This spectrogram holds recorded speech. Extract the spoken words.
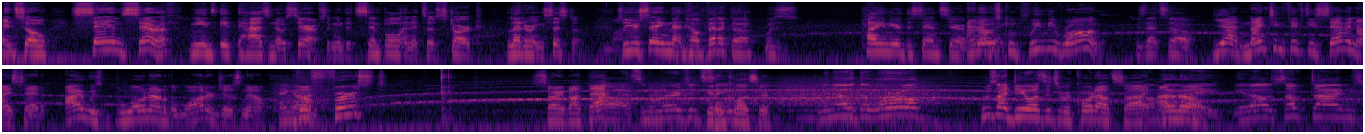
And so sans serif means it has no serifs. It means it's simple and it's a stark lettering system. So you're saying that Helvetica was pioneered the sans serif And I was completely wrong. Is that so? Yeah, 1957. I said I was blown out of the water just now. Hang on. the first. Sorry about that. Oh, it's an emergency. Getting closer. You know, the world. Whose idea was it to record outside? um, I don't know. Hey, you know, sometimes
